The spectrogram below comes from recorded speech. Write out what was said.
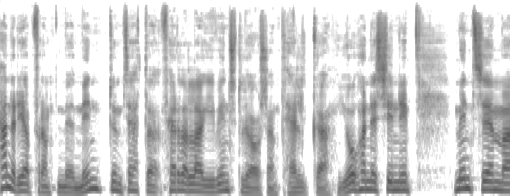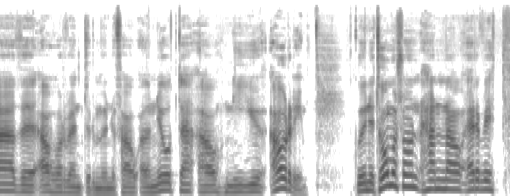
hann er jafnframt með myndum þetta ferðalag í vinslu á samt Helga Jóhannesinni, mynd sem að áhorfendur munu fá að njóta á nýju ári. Guðni Tómasson, hann á erfitt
